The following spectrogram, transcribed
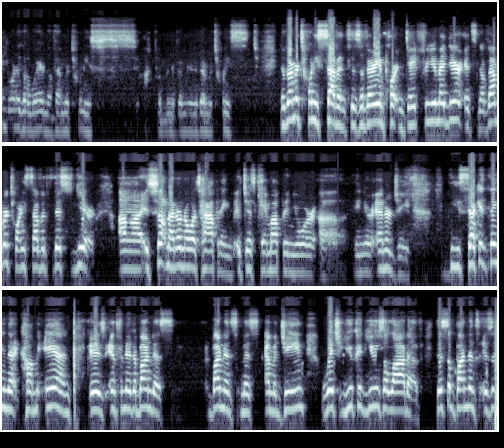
You want to go where? November 20th. October, November, November 20, November 27th is a very important date for you, my dear. It's November 27th this year. Uh, it's something I don't know what's happening. It just came up in your uh, in your energy. The second thing that come in is infinite abundance. Abundance, Miss Emma Jean, which you could use a lot of. This abundance isn't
